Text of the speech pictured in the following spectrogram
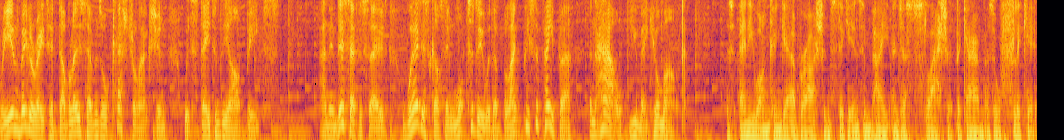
reinvigorated 007's orchestral action with state of the art beats. And in this episode, we're discussing what to do with a blank piece of paper and how you make your mark. As anyone can get a brush and stick it in some paint and just slash at the canvas or flick it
